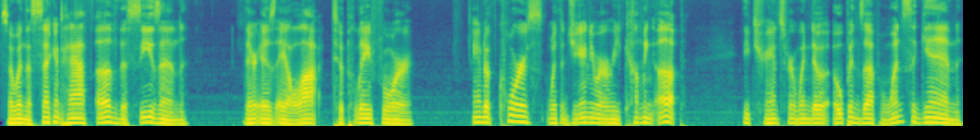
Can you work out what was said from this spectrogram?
So in the second half of the season, there is a lot to play for. And of course, with January coming up, the transfer window opens up once again,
